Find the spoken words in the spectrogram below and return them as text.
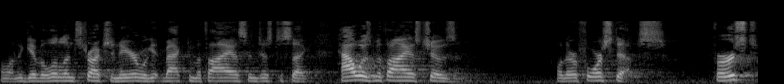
I want to give a little instruction here. We'll get back to Matthias in just a sec. How was Matthias chosen? Well, there are four steps. First,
